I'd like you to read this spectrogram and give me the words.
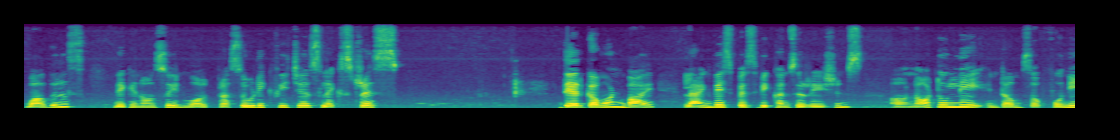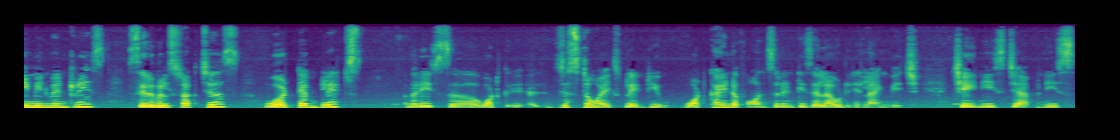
vowels, they can also involve prosodic features like stress. They are governed by language specific considerations uh, not only in terms of phoneme inventories, syllable structures, word templates, that is uh, what just now I explained to you what kind of consonant is allowed in a language. Chinese, Japanese,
